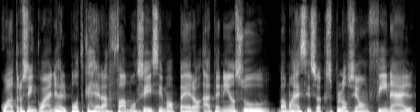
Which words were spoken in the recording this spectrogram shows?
cuatro o cinco años el podcast era famosísimo, pero ha tenido su, vamos a decir, su explosión final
